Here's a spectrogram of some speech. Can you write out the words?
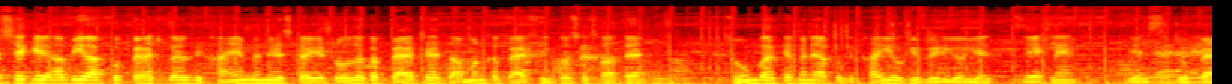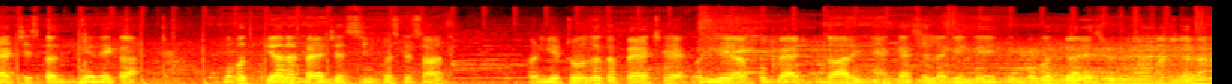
जैसे कि अभी आपको पैच वगैरह दिखाए मैंने इसका, ये ट्रोज़र का पैच है दामन का पैच सीकोस के साथ है। जूम करके मैंने आपको दिखाई होगी वीडियो ये देख लें। ये जो पैच इसका घेरे का, बहुत प्यारा पैच है सीकोस के साथ। और ये ट्रोज़र का पैच है, और ये आपको पैच बता रहे हैं कैसे लगेंगे। ये बहुत प्यारे सूट हैं माशा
